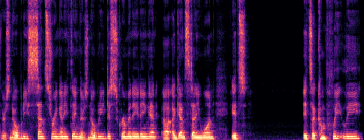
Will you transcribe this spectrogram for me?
There's nobody censoring anything. There's nobody discriminating uh, against anyone. It's it's a completely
